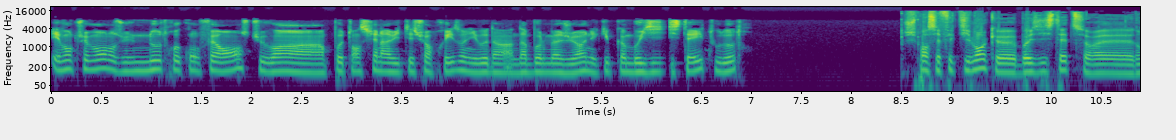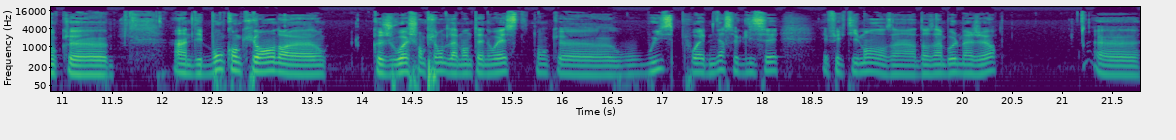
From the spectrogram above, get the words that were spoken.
éventuellement dans une autre conférence, tu vois un potentiel invité surprise au niveau d'un bowl majeur, une équipe comme Boise State ou d'autres? Je pense effectivement que Boise State serait donc euh, un des bons concurrents dans que je vois champion de la Mountain West. Donc oui, ça pourrait venir se glisser effectivement dans un, dans un bowl majeur. Euh, de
